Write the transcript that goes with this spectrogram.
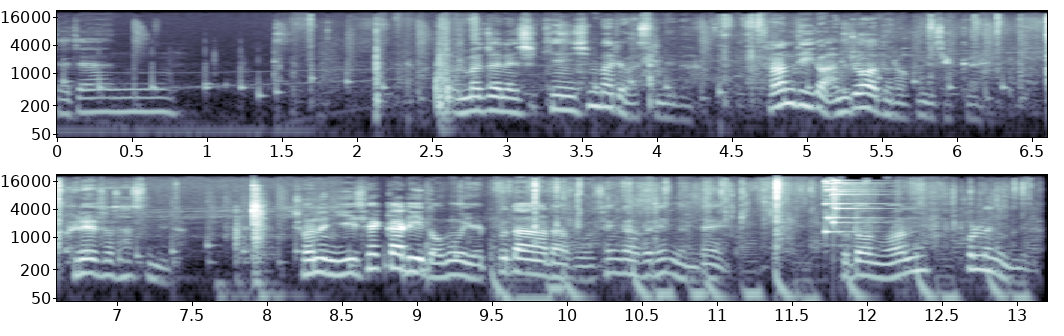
짜잔. 얼마 전에 시킨 신발이 왔습니다. 사람들이 이거 안 좋아하더라고 이 색깔. 그래서 샀습니다. 저는 이 색깔이 너무 예쁘다라고 생각을 했는데 조던 원 폴른입니다.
